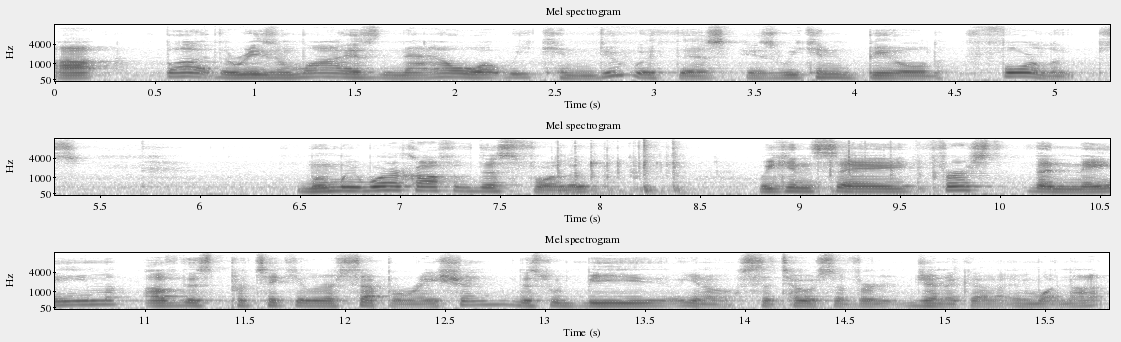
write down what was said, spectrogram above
Uh, but the reason why is now what we can do with this is we can build for loops. When we work off of this for loop, we can say first the name of this particular separation. This would be, you know, Setosa, Virginica, and whatnot.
